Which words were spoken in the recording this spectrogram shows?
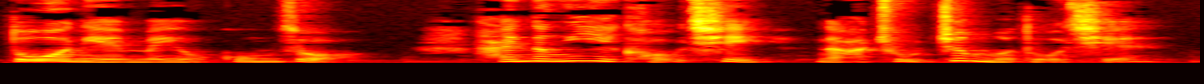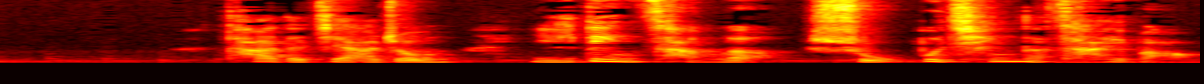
多年没有工作，还能一口气拿出这么多钱，他的家中一定藏了数不清的财宝。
